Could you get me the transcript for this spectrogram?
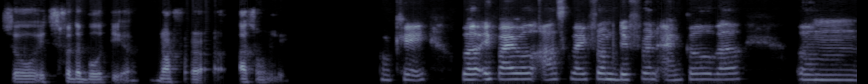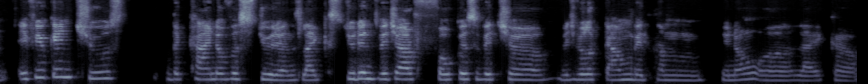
So it's for the both here not for us only. Okay. Well, if I will ask like from different angle, well, um, if you can choose the kind of a students like students which are focused which uh, which will come with some you know uh, like uh,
